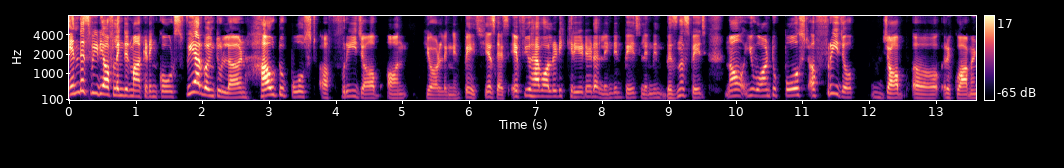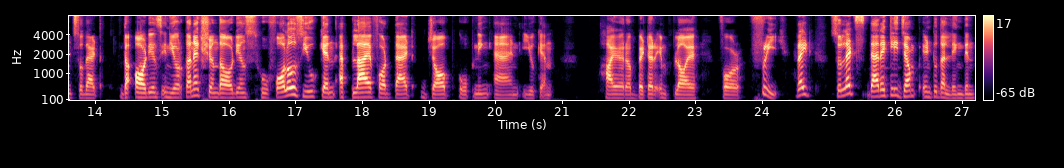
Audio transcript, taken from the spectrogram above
In this video of LinkedIn marketing course, we are going to learn how to post a free job on your LinkedIn page. Yes, guys, if you have already created a LinkedIn page, LinkedIn business page, now you want to post a free job job uh, requirement so that the audience in your connection, the audience who follows you can apply for that job opening and you can hire a better employee for free, right? So let's directly jump into the LinkedIn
